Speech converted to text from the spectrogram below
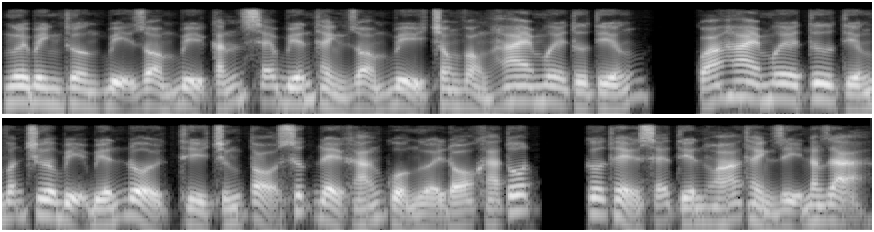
Người bình thường bị dòm bị cắn sẽ biến thành dòm bị trong vòng 24 tiếng, quá 24 tiếng vẫn chưa bị biến đổi thì chứng tỏ sức đề kháng của người đó khá tốt, cơ thể sẽ tiến hóa thành dị năng giả.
